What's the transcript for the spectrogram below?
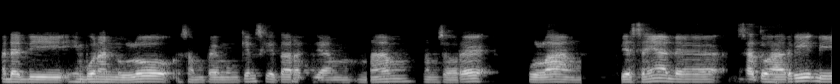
ada di himpunan dulu sampai mungkin sekitar jam 6 6 sore pulang. Biasanya ada satu hari di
